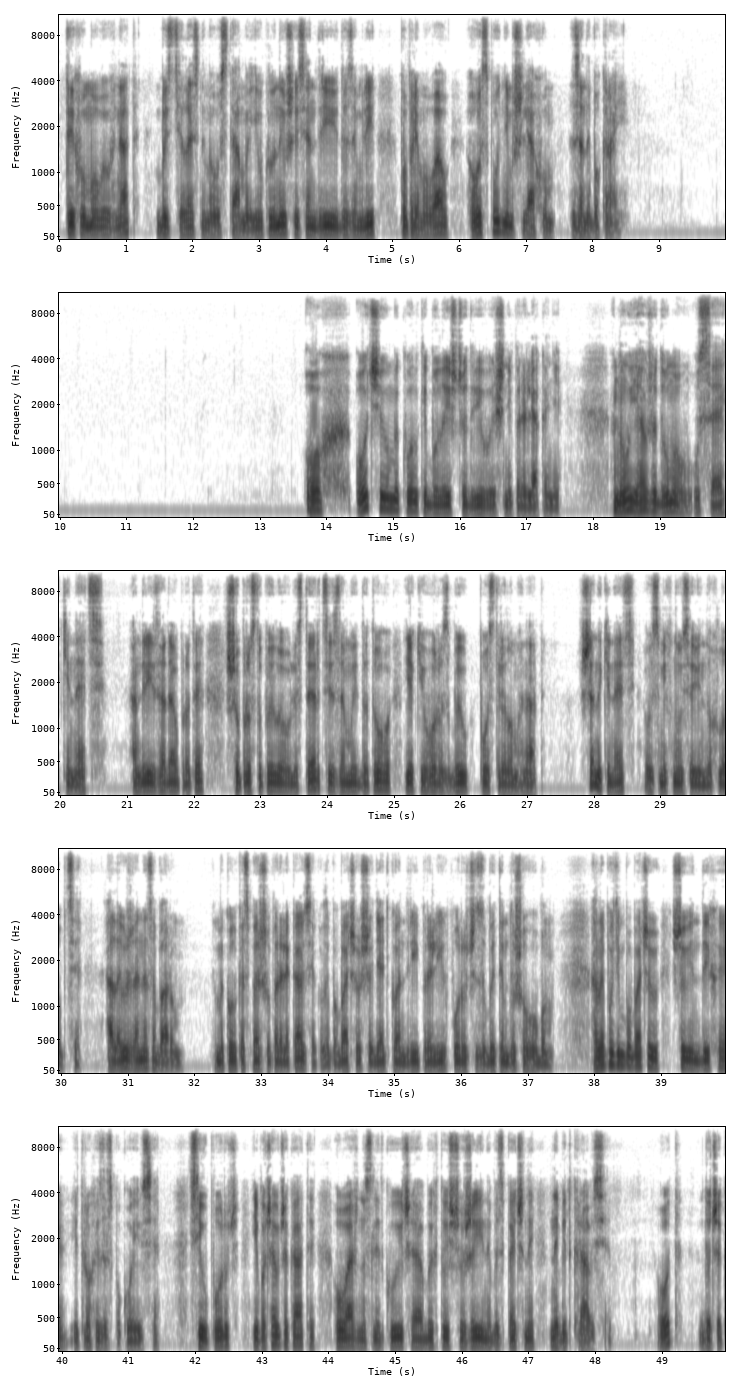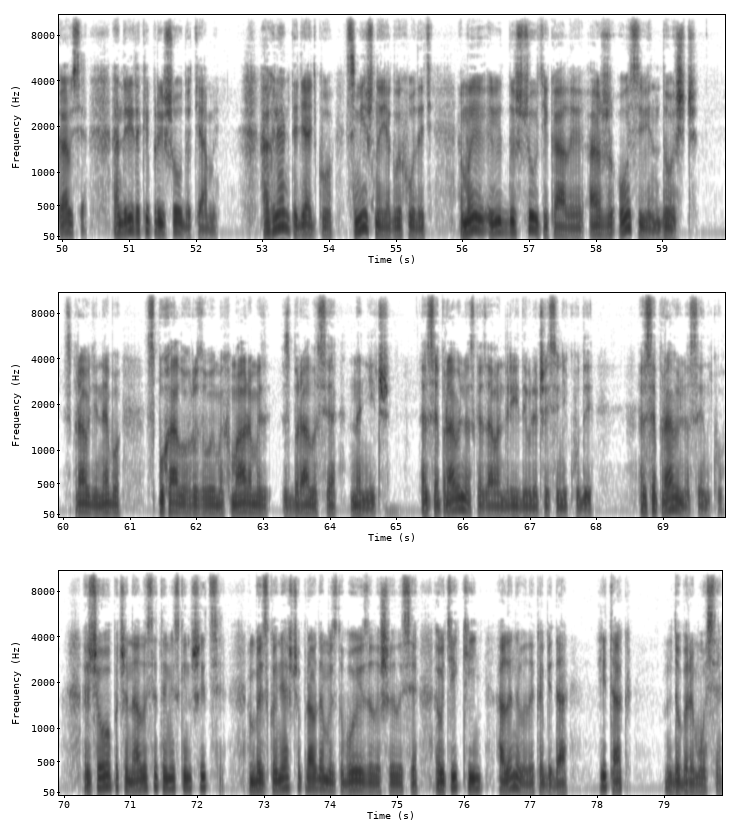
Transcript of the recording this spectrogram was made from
Тихо мовив Гнат безтілесними устами і, вклонившись Андрію до землі, попрямував господнім шляхом за небокрай. Ох, очі у Миколки були що дві вишні перелякані. Ну, я вже думав, усе, кінець. Андрій згадав про те, що проступило в люстерці за мить до того, як його розбив пострілом гнат. Ще не кінець, усміхнувся він до хлопця, але вже незабаром. Миколка спершу перелякався, коли побачив, що дядько Андрій приліг поруч з убитим душогубом, але потім побачив, що він дихає, і трохи заспокоївся. Сів поруч і почав чекати, уважно слідкуючи, аби хтось чужий і небезпечний не підкрався. От, дочекався, Андрій таки прийшов до тями. А гляньте, дядьку, смішно, як виходить. Ми від дощу втікали, аж ось він дощ. Справді, небо спухало грозовими хмарами, збиралося на ніч. Все правильно, сказав Андрій, дивлячись у нікуди. Все правильно, синку. З чого починалося, тим і скінчиться. Без коня, щоправда, ми з тобою залишилися, утік кінь, але невелика біда. І так доберемося.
